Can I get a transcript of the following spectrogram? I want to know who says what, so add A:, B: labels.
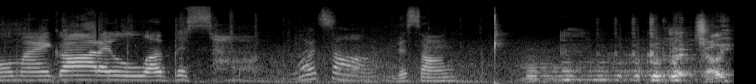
A: Oh my god, I love this song.
B: What song?
A: This song.
C: Good work, Charlie.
